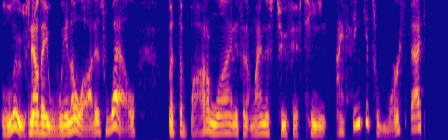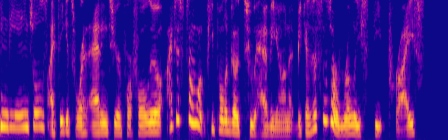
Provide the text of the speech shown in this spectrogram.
lose. Now they win a lot as well but the bottom line is that at minus 215, I think it's worth backing the Angels. I think it's worth adding to your portfolio. I just don't want people to go too heavy on it because this is a really steep price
